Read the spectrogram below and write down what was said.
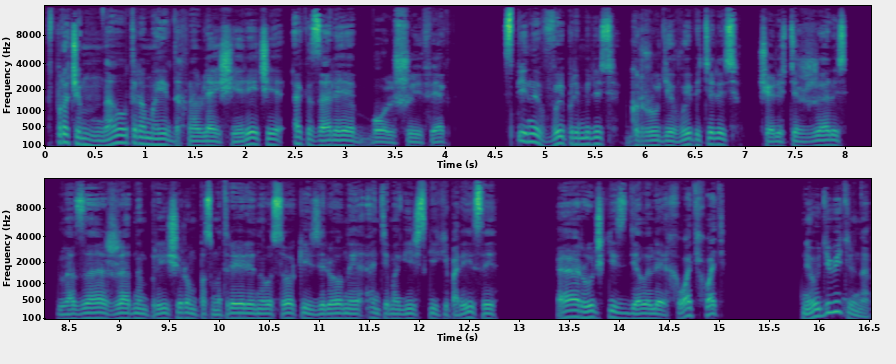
Впрочем, на утро мои вдохновляющие речи оказали больший эффект. Спины выпрямились, груди выпятились, челюсти сжались, глаза жадным прищуром посмотрели на высокие зеленые антимагические кипарисы, а ручки сделали «хвать-хвать». Неудивительно,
